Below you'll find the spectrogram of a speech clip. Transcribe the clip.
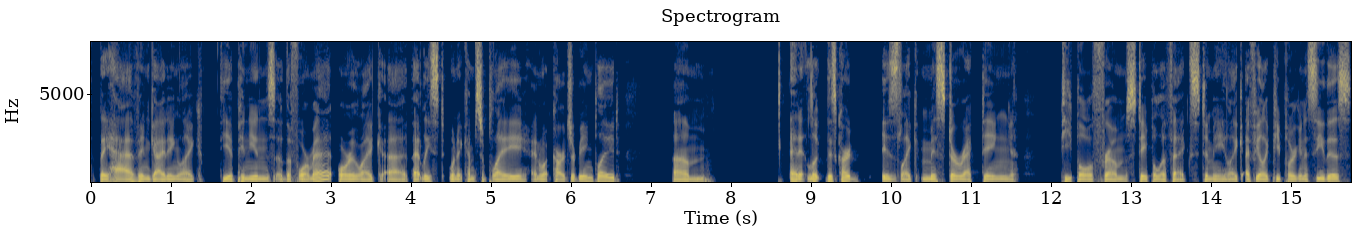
that they have in guiding like the opinions of the format, or like uh, at least when it comes to play and what cards are being played. Um, and it look this card is like misdirecting people from staple effects to me. Like I feel like people are going to see this,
